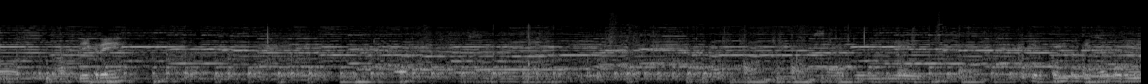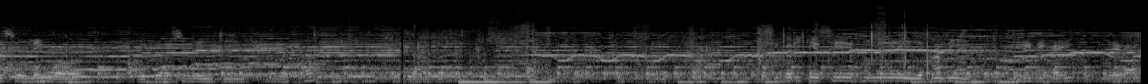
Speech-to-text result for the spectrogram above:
और आप देख रहे हैं। शिवलिंग और ये शिवलिंग की इसी तरीके से हमें यहाँ भी यही दिखाई दे रहा है।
